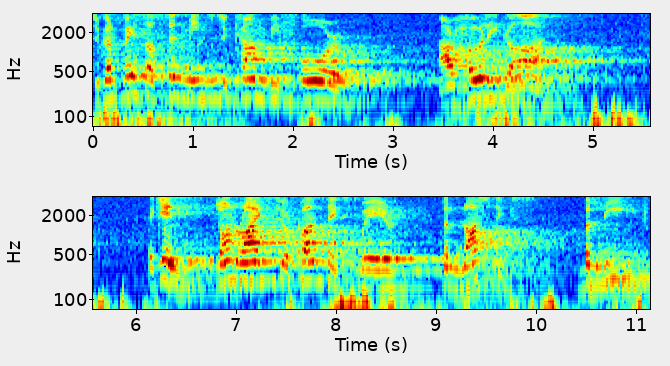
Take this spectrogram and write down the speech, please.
To confess our sin means to come before our holy God. Again, John writes to a context where the Gnostics believed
